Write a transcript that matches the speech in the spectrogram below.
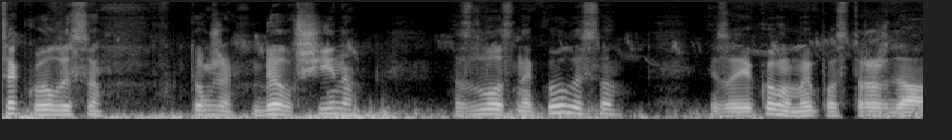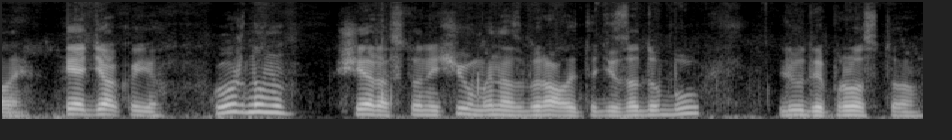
це колесо. Теж белшина, злосне колесо, за якого ми постраждали. Я дякую кожному. Ще раз, хто не чув, ми назбирали тоді за добу. Люди просто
